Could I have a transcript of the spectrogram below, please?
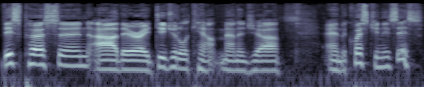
this person, uh, they're a digital account manager, and the question is this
